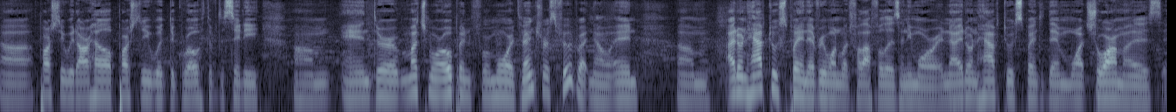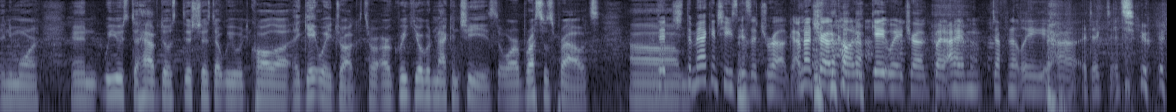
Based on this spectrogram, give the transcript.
uh, partially with our help, partially with the growth of the city. Um, and they're much more open for more adventurous food right now. And um, I don't have to explain to everyone what falafel is anymore, and I don't have to explain to them what shawarma is anymore. And we used to have those dishes that we would call uh, a gateway drug, so our Greek yogurt mac and cheese or our Brussels sprouts. Um, the, the, mac and cheese is a drug. I'm not sure I would call it a gateway drug, but I am definitely uh, addicted to it.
